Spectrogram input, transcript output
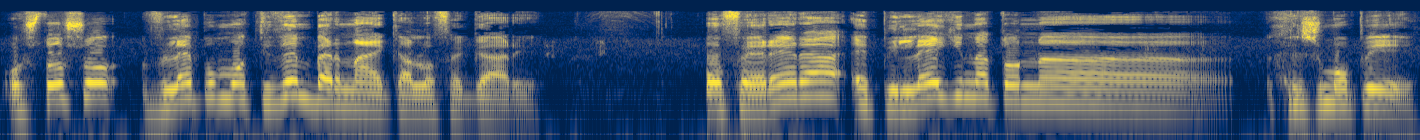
Ωστόσο βλέπουμε ότι δεν περνάει καλό φεγγάρι. Ο Φερέρα επιλέγει να τον ε, χρησιμοποιεί.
